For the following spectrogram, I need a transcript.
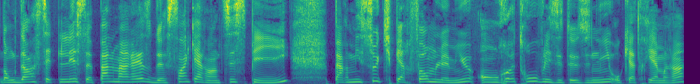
Donc, dans cette liste palmarès de 146 pays, parmi ceux qui performent le mieux, on retrouve les États-Unis au quatrième rang.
